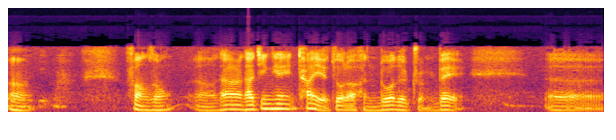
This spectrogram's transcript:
嗯？放松，嗯、当然他今天他也做了很多的准备，呃，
